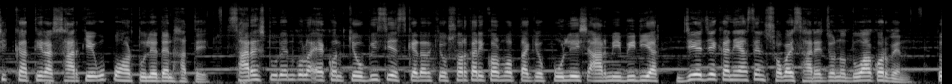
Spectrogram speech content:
শিক্ষার্থীরা স্যারকে উপহার তুলে দেন হাতে। স্যারের স্টুডেন্টগুলো এখন কেউ বিসিএস ক্যাডার কেউ সরকারি কর্মকর্তা, কেউ পুলিশ আর্মি বিডিআর যে যেখানে আছেন সবাই স্যারের জন্য দোয়া করবেন। তো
